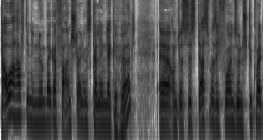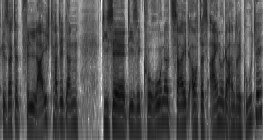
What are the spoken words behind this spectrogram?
dauerhaft in den Nürnberger Veranstaltungskalender gehört. Äh, und das ist das, was ich vorhin so ein Stück weit gesagt habe. Vielleicht hatte dann diese, diese Corona-Zeit auch das ein oder andere Gute.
